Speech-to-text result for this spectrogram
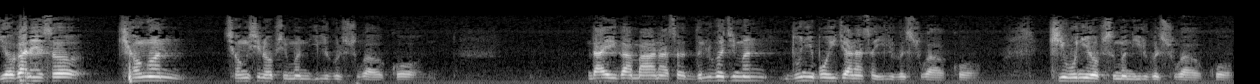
여간에서 경은 정신없으면 읽을 수가 없고 나이가 많아서 늙어지면 눈이 보이지 않아서 읽을 수가 없고 기운이 없으면 읽을 수가 없고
